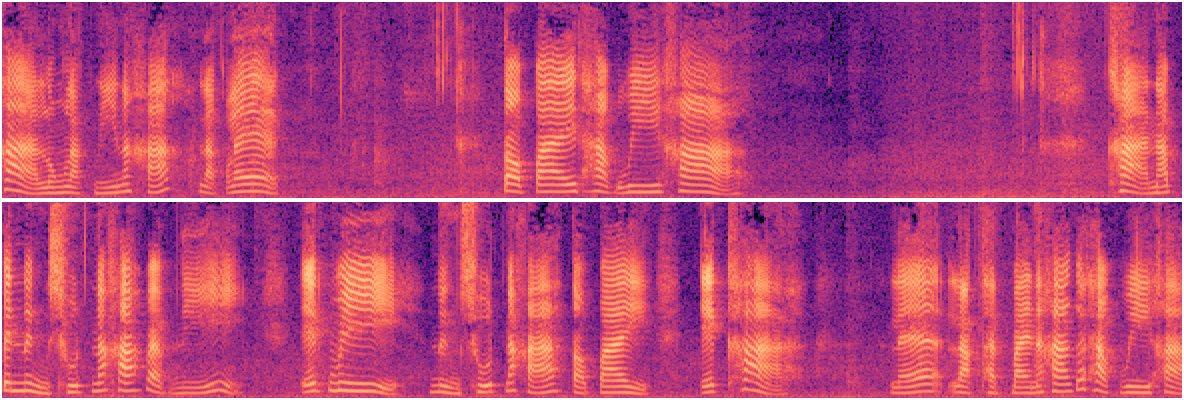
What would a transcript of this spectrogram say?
ค่ะ ลงหลักนี้นะคะ หลักแรก ต่อไปถัก v ค่ะ ค่ะนับเป็น 1 ชุดนะคะ แบบนี้ xv 1 ชุดนะคะ ต่อไป x ค่ะ และหลักถัดไปนะคะก็ถัก V ค่ะ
